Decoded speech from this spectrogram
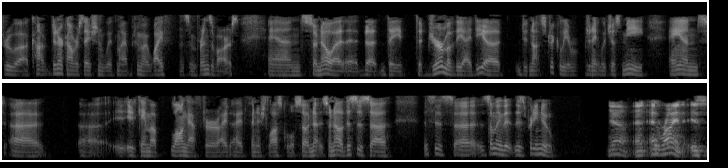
through a con- dinner conversation with my between my wife and some friends of ours, and so no, uh, the the the germ of the idea did not strictly originate with just me, and uh, uh, it, it came up long after I, I had finished law school. So no, so no, this is uh, this is uh, something that is pretty new. Yeah, and and Ryan, is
